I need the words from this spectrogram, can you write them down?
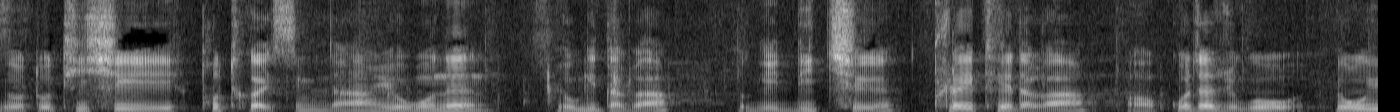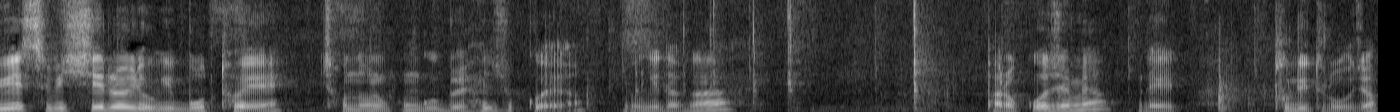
이것도 DC 포트가 있습니다. 요거는 여기다가 여기 니츠 플레이트에다가 어, 꽂아주고 요 USB-C를 여기 모터에 전원을 공급을 해줄 거예요. 여기다가 바로 꽂으면 네 불이 들어오죠.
